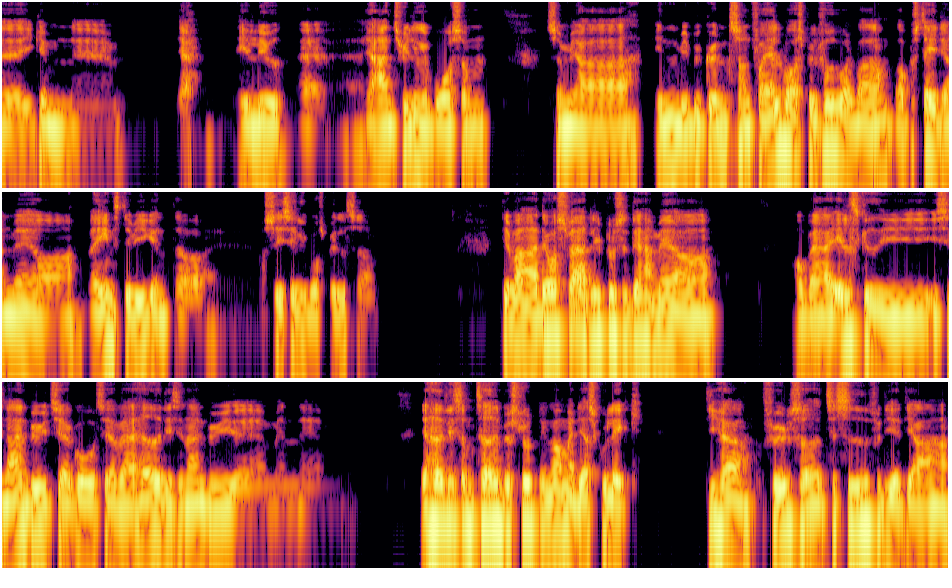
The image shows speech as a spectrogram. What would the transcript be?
øh, igennem øh, ja, hele livet. Øh, jeg har en tvillingebror, som, som jeg, inden vi begyndte sådan for alvor at spille fodbold, var, var på stadion med og hver eneste weekend og, og se Silkeborg spille, så det var, det var svært lige pludselig det her med at, at være elsket i, i sin egen by, til at gå til at være hadet i sin egen by, øh, men øh, jeg havde ligesom taget en beslutning om, at jeg skulle lægge de her følelser til side, fordi at jeg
